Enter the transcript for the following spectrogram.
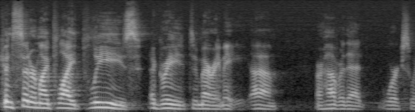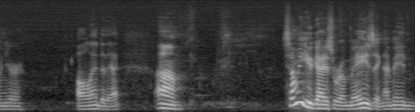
Consider my plight, please agree to marry me. Um, or however that works when you're all into that. Um, some of you guys were amazing. I mean,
